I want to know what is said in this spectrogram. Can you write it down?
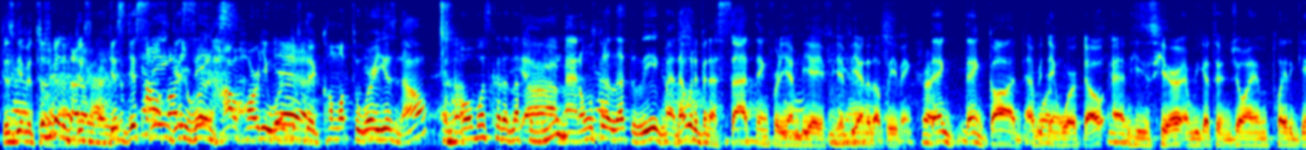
Just give it to Just him. because of man. that Just, just, just How seeing, hard just seeing works. how hard he worked just to come up to where he is now. And uh-huh. almost could have left Yeah, the league. man, almost Yeah. could have left the league, man. That would have been a sad thing for the NBA if, if he ended up leaving. Right. Thank, thank God everything worked out and hmm. he's here and we get to enjoy him, play the game,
